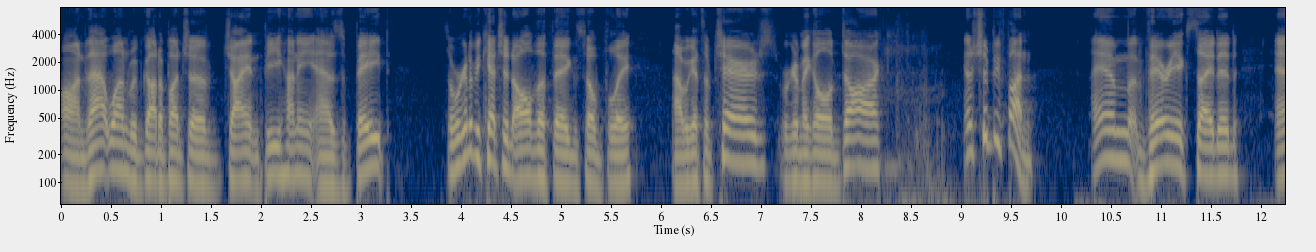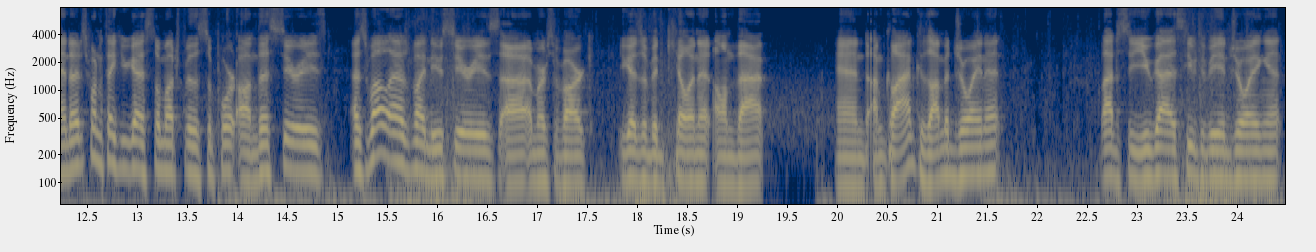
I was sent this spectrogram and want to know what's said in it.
on that one. We've got a bunch of giant bee honey as bait. So, we're going to be catching all the things, hopefully. Uh, we got some chairs. We're going to make a little dock. And it should be fun. I am very excited. And I just want to thank you guys so much for the support on this series, as well as my new series, uh, Immersive Ark. You guys have been killing it on that. And I'm glad because I'm enjoying it. Glad to see you guys seem to be enjoying it.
